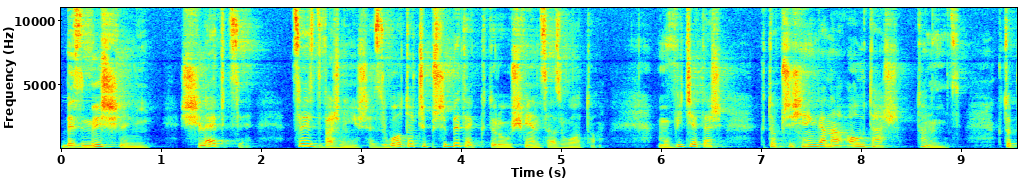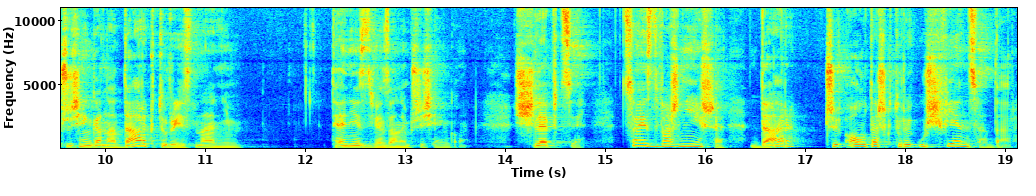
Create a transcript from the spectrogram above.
Bezmyślni, ślepcy, co jest ważniejsze, złoto czy przybytek, który uświęca złoto? Mówicie też, kto przysięga na ołtarz, to nic. Kto przysięga na dar, który jest na nim, ten jest związany przysięgą. Ślepcy, co jest ważniejsze, dar czy ołtarz, który uświęca dar?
